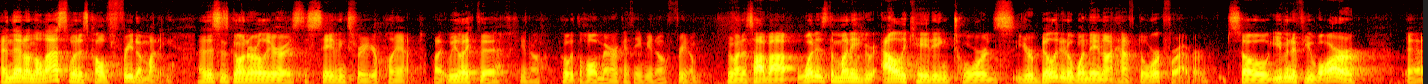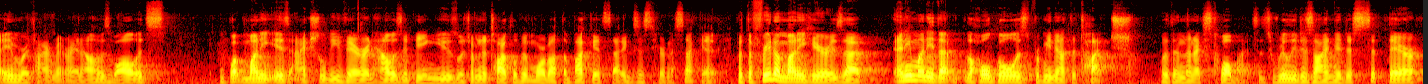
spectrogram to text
And then on the last one is called freedom money. And this is going earlier as the savings for your plan. We like to, you know, go with the whole America theme, you know, freedom. We want to talk about what is the money you're allocating towards your ability to one day not have to work forever. So even if you are uh, in retirement right now as well, it's what money is actually there and how is it being used, which I'm going to talk a little bit more about the buckets that exist here in a second. But the freedom money here is that any money that the whole goal is for me not to touch within the next 12 months. It's really designed to just sit there.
